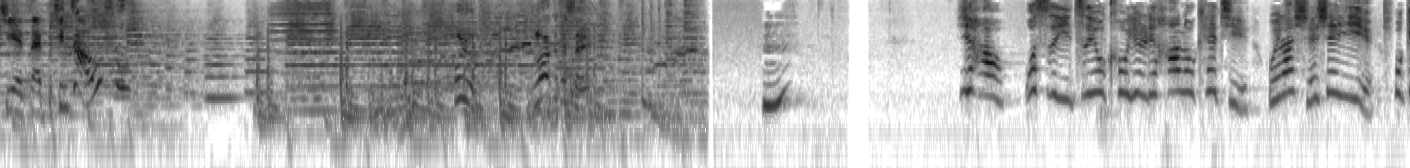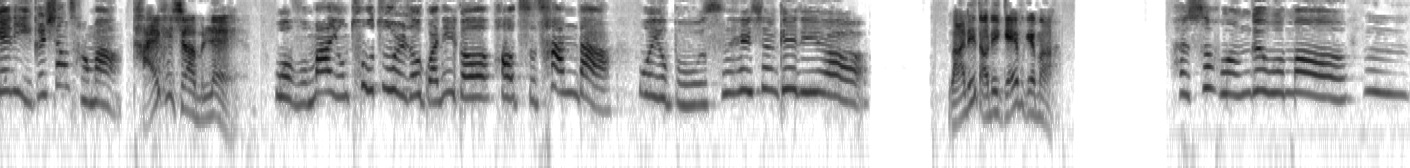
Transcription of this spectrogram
现在不听招呼。哎呦，哪个在射？你好，我是一直有口音的 Hello Kitty，。为了谢谢你，我给你一根香肠嘛。太客气了，妹儿。我五妈用土猪儿肉灌你个好吃惨哒，我又不是很想给你啊。那你到底给不给嘛？还是还给我嘛？嗯。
